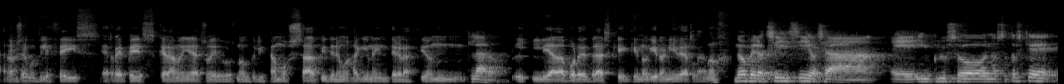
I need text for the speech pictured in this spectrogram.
A no ser que utilicéis RPs que a la medida oye, pues no, utilizamos SAP y tenemos aquí una integración claro. liada por detrás que, que, no quiero ni verla, ¿no? No, pero sí, sí, o sea, eh, incluso nosotros que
